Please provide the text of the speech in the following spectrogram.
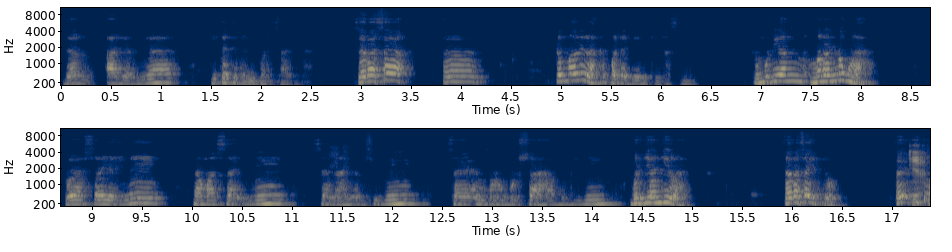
Dan akhirnya kita tidak dipercaya. Saya rasa eh, kembalilah kepada diri kita sendiri. Kemudian merenunglah bahwa saya ini, nama saya ini, saya lahir di sini, saya berusaha begini, berjanjilah. Saya rasa itu. Eh, ya. Itu,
